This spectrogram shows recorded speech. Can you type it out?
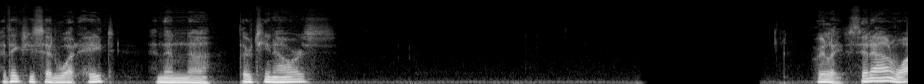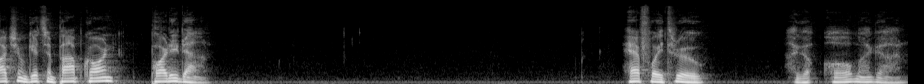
I think she said, what, eight? And then uh, 13 hours? Really, sit down, watch them, get some popcorn, party down. Halfway through, I go, oh my God.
